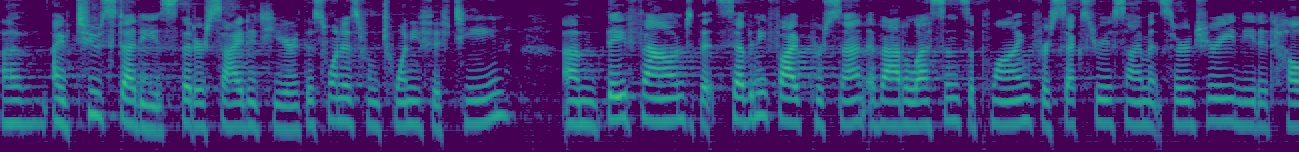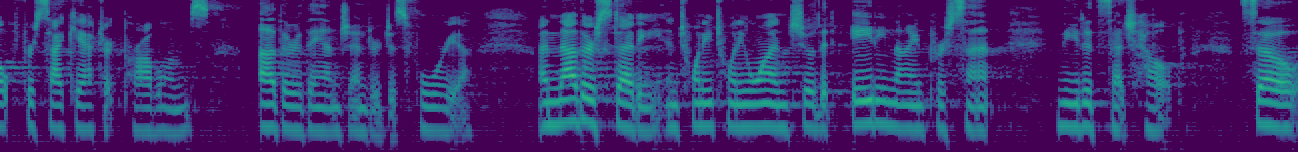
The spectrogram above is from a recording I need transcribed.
Um, I have two studies that are cited here. This one is from 2015. Um, they found that 75% of adolescents applying for sex reassignment surgery needed help for psychiatric problems other than gender dysphoria. Another study in 2021 showed that 89% needed such help. So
